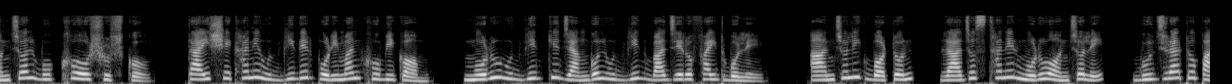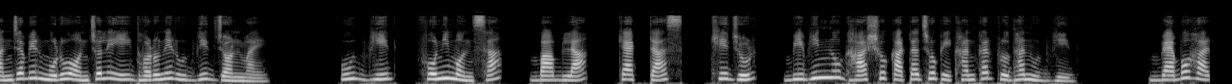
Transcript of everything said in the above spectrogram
অঞ্চল বুক্ষ ও শুষ্ক, তাই সেখানে উদ্ভিদের পরিমাণ খুবই কম। মরু উদ্ভিদকে জাঙ্গল উদ্ভিদ বা জেরোফাইট বলে। আঞ্চলিক বটন, রাজস্থানের মরু অঞ্চলে, গুজরাট ও পাঞ্জাবের মরু অঞ্চলে এই ধরনের উদ্ভিদ জন্মায়। উদ্ভিদ, ফণিমনসা, বাবলা, ক্যাকটাস, খেজুর, বিভিন্ন ঘাস ও কাটাঝোপ এখানকার প্রধান উদ্ভিদ। ব্যবহার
